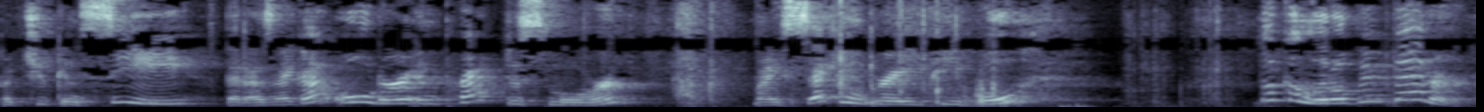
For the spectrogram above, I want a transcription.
But you can see that as I got older and practiced more, my second grade people look a little bit better.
